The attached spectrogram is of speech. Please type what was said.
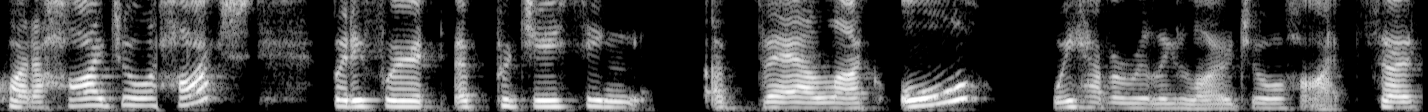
quite a high jaw height, but if we're uh, producing a vowel like or, we have a really low jaw height. So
